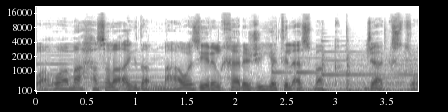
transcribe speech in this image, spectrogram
وهو ما حصل أيضا مع وزير الخارجية الأسبق جاك سترو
